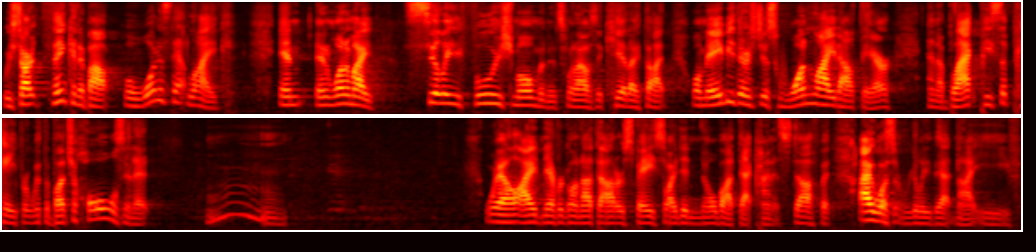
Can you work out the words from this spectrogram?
we start thinking about, well, what is that like? And, and one of my silly, foolish moments when I was a kid, I thought, well, maybe there's just one light out there and a black piece of paper with a bunch of holes in it. Hmm. Well, I had never gone out to outer space, so I didn't know about that kind of stuff, but I wasn't really that naive.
